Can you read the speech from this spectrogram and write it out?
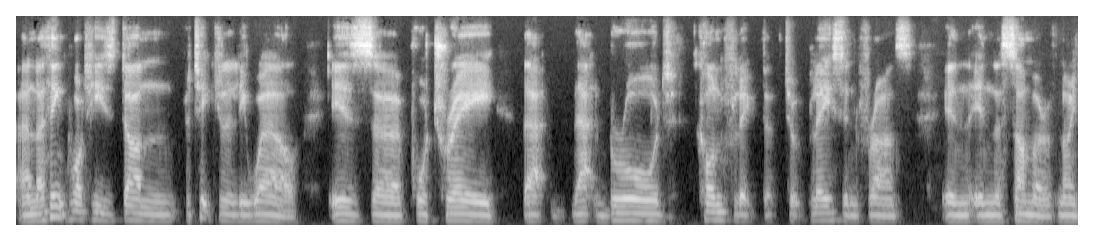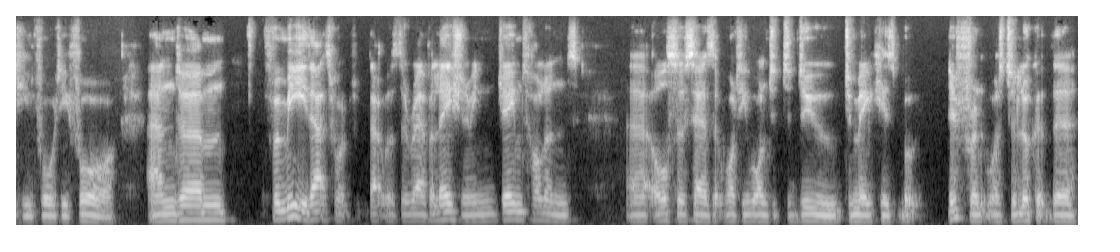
And I think what he's done particularly well is uh, portray that that broad conflict that took place in France in in the summer of 1944. And um, for me, that's what that was the revelation. I mean, James Holland uh, also says that what he wanted to do to make his book different was to look at the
